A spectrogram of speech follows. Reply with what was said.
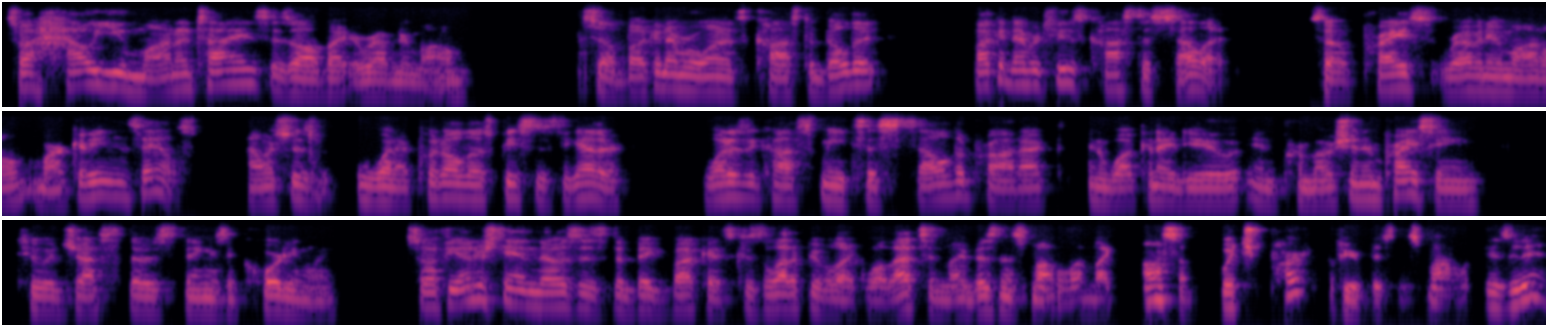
So how you monetize is all about your revenue model. So bucket number one is cost to build it. Bucket number two is cost to sell it. So price, revenue model, marketing, and sales. How much is when I put all those pieces together? What does it cost me to sell the product, and what can I do in promotion and pricing to adjust those things accordingly. So if you understand those as the big buckets, because a lot of people are like, well, that's in my business model. I'm like, awesome. Which part of your business model is it in?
